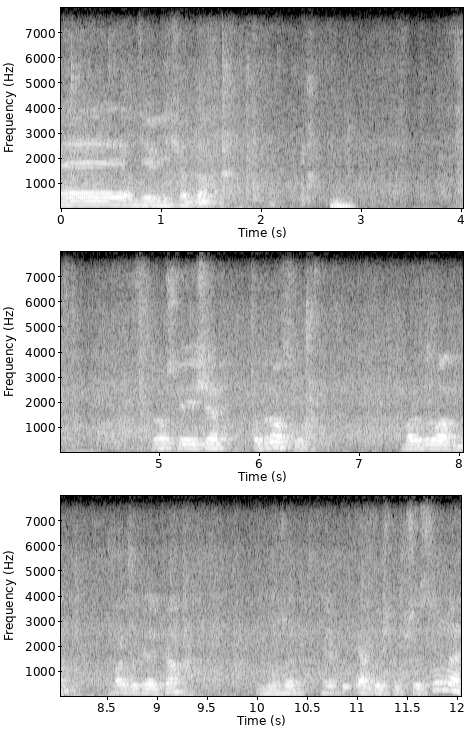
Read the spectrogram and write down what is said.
e, oddzielić od rosły. Troszkę jej się odrosło. Bardzo ładna, bardzo wielka. Może jak- jakoś to przesunę.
